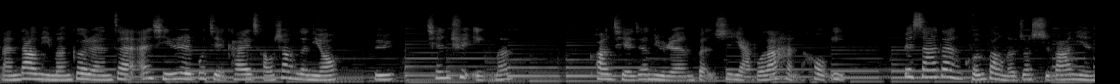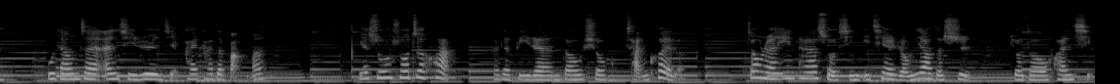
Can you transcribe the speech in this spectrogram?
难道你们个人在安息日不解开槽上的牛、驴，牵去饮吗？况且这女人本是亚伯拉罕的后裔，被撒旦捆绑了这十八年，不当在安息日解开她的绑吗？”耶稣说这话，他的敌人都羞惭愧了。众人因他所行一切荣耀的事，就都欢喜。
